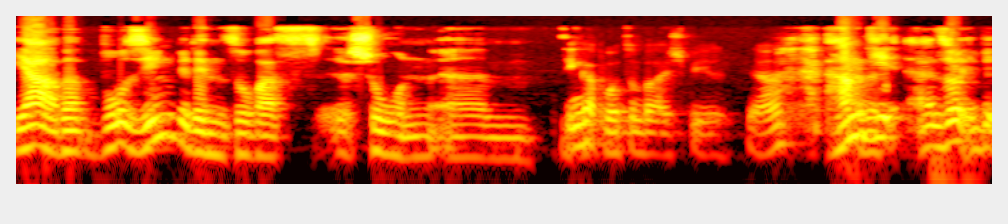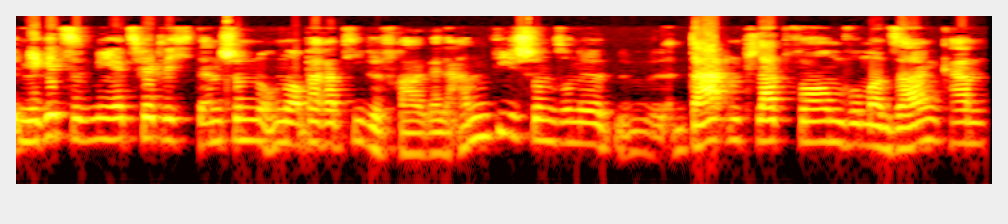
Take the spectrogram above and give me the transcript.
ja, aber wo sehen wir denn sowas äh, schon? Ähm, Singapur zum Beispiel, ja. Haben also, die, also mir geht's mir jetzt wirklich dann schon um eine operative Frage. Haben die schon so eine Datenplattform, wo man sagen kann,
